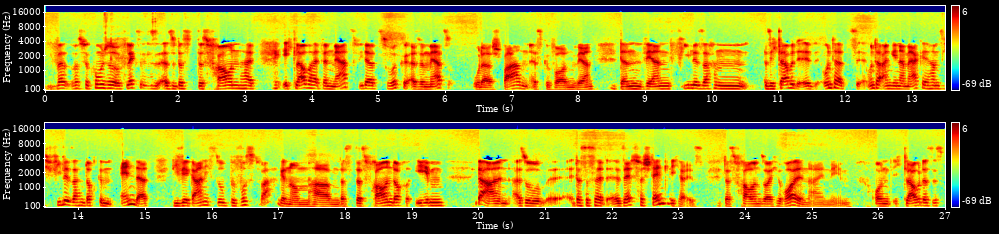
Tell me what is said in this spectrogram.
was, was für komische Reflexe, also dass, dass Frauen halt, ich glaube halt, wenn März wieder zurück, also März oder Spahn es geworden wären, dann wären viele Sachen, also ich glaube, äh, unter, unter Angela Merkel haben sich viele Sachen doch geändert, die wir gar nicht so bewusst wahrgenommen haben, dass, dass Frauen doch eben, ja, also, äh, dass es halt selbstverständlicher ist, dass Frauen solche Rollen einnehmen. Und ich glaube, das ist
